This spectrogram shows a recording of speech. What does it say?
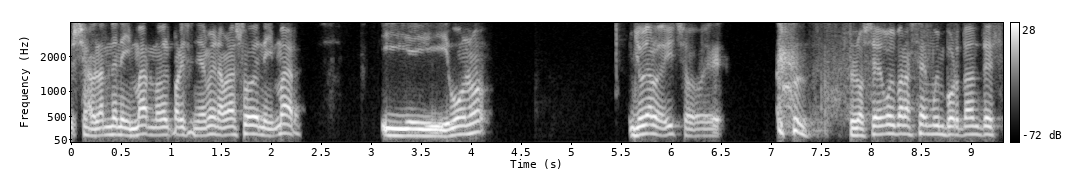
Se hablan de Neymar, no del Paris Saint Germain, hablan solo de Neymar. Y, bueno, yo ya lo he dicho, eh, los egos van a ser muy importantes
